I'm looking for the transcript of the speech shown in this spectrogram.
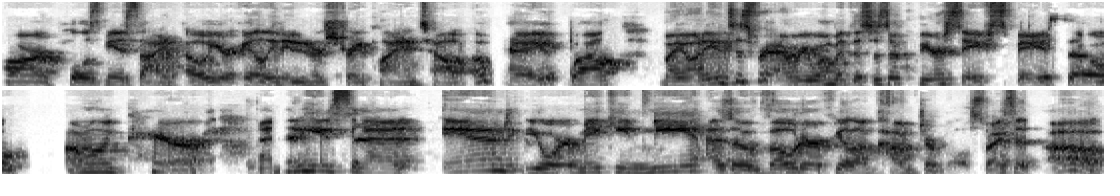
bar pulls me aside. Oh, you're alienating our straight clientele. Okay, well, my audience is for everyone, but this is a queer safe space, so I don't really care. And then he said, and you're making me as a voter feel uncomfortable. So I said, oh,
